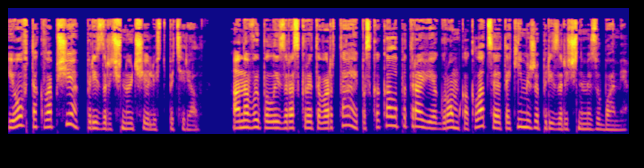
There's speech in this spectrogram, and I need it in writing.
Иов так вообще призрачную челюсть потерял. Она выпала из раскрытого рта и поскакала по траве, громко клацая такими же призрачными зубами.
